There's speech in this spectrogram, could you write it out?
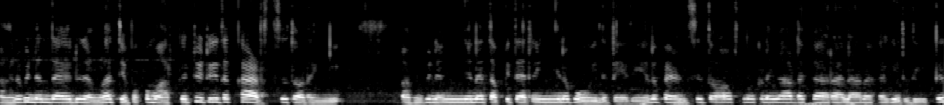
അങ്ങനെ പിന്നെ എന്തായാലും ഞങ്ങൾ എത്തിയപ്പോൾ മാർക്കറ്റ് ഇതൊക്കെ അടച്ച് തുടങ്ങി. അപ്പോൾ പിന്നെ ഇങ്ങനെ തപ്പി തിരഞ്ഞ് ഇങ്ങനെ പോയി എന്നിട്ട് ഏതെങ്കിലും ഫാൻസി തുറന്ന് നോക്കണമെങ്കിൽ അവിടെ കയറാമല്ലോ എന്നൊക്കെ കരുതിയിട്ട്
